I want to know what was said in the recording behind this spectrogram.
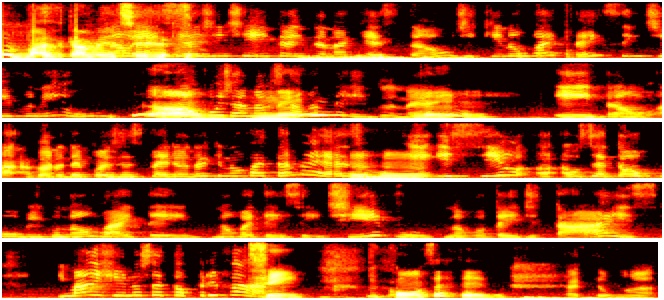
É basicamente Não, e isso. a gente entra ainda na questão de que não vai ter incentivo nenhum. Não, Público já não nem- estava tendo, né? Nenhum. E Então, agora depois desse período é que não vai ter mesmo. Uhum. E, e se o, o setor público não vai ter, não vai ter incentivo, não vão ter editais, imagina o setor privado. Sim, com certeza. vai ter uma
